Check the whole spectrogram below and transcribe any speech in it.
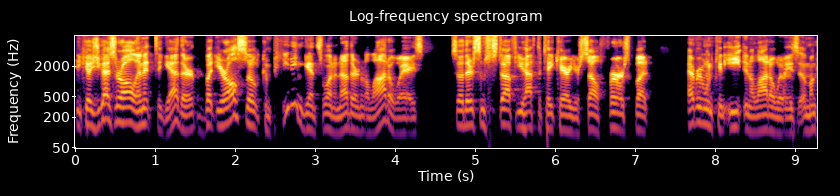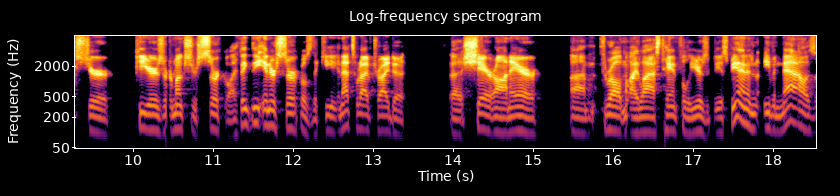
Because you guys are all in it together, but you're also competing against one another in a lot of ways. So there's some stuff you have to take care of yourself first, but everyone can eat in a lot of ways amongst your peers or amongst your circle. I think the inner circle is the key, and that's what I've tried to uh, share on air um, throughout my last handful of years at ESPN, and even now, is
